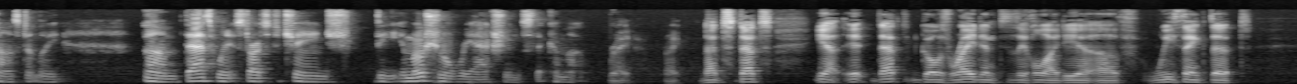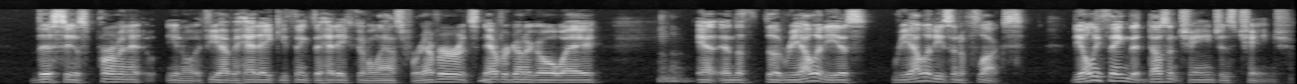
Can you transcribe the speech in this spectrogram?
constantly um, that's when it starts to change the emotional reactions that come up. Right, right. That's that's yeah. It that goes right into the whole idea of we think that this is permanent. You know, if you have a headache, you think the headache's going to last forever. It's never going to go away. And, and the the reality is reality is in a flux. The only thing that doesn't change is change.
